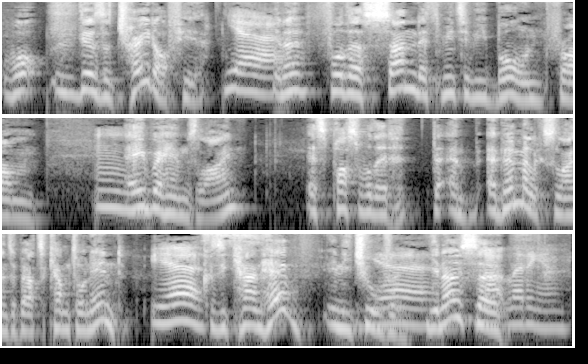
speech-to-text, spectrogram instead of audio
what there's a trade off here. Yeah. You know, for the son that's meant to be born from Mm. Abraham's line, it's possible that the Ab- Abimelech's line's about to come to an end Yes. because he can't have any children. Yeah, you know, so not letting him.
